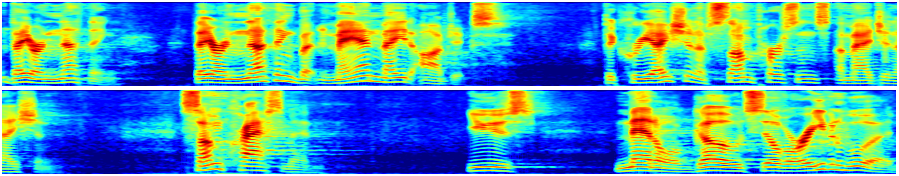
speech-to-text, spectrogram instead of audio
they are nothing. They are nothing but man made objects, the creation of some person's imagination. Some craftsman used metal, gold, silver, or even wood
